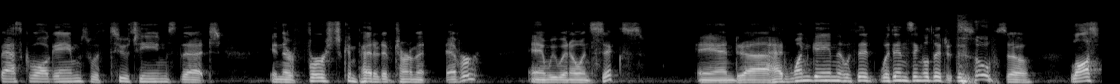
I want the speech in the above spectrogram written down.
basketball games with two teams that in their first competitive tournament ever, and we went 0 and 6, and uh, had one game that within within single digits. Oh. So lost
